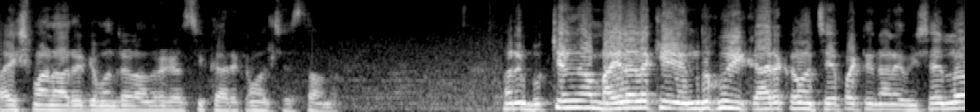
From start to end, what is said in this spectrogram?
ఆయుష్మాన్ ఆరోగ్య మందిరాలు అందరూ కలిసి కార్యక్రమాలు చేస్తూ ఉన్నారు. మరి ముఖ్యంగా మహిళలకి ఎందుకు ఈ కార్యక్రమం చేపట్టిన అనే విషయంలో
